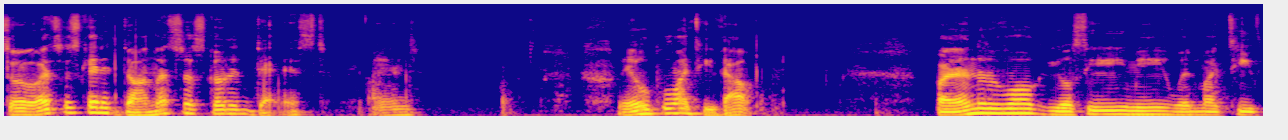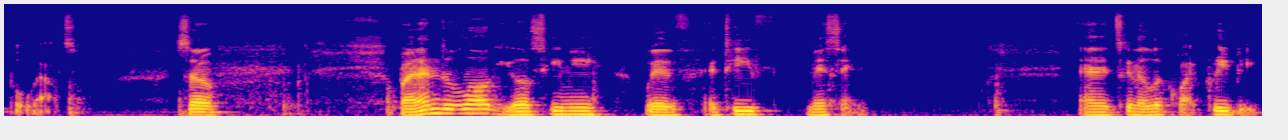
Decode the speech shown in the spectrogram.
So let's just get it done. Let's just go to dentist and they'll pull my teeth out. By the end of the vlog, you'll see me with my teeth pulled out. So, by the end of the vlog, you'll see me with a teeth missing. And it's to look quite creepy.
